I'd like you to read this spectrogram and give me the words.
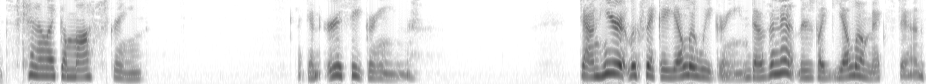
It's kind of like a moss green. Like an earthy green. Down here it looks like a yellowy green, doesn't it? There's like yellow mixed in.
